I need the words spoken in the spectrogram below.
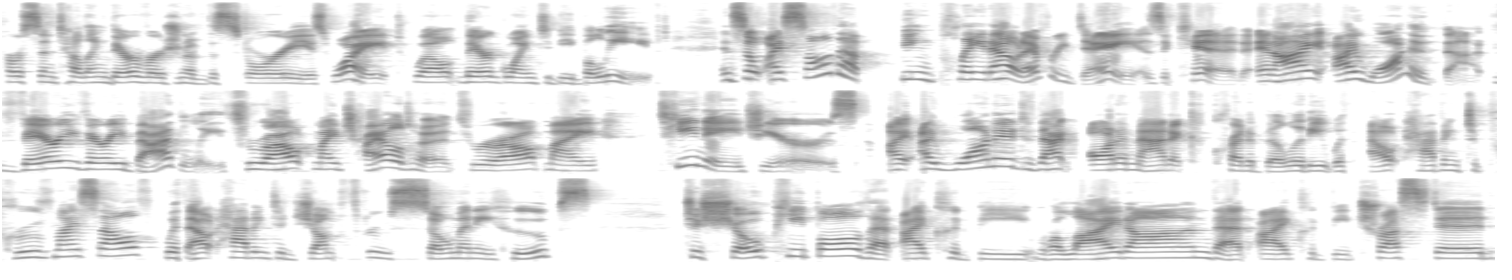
person telling their version of the story is white, well, they're going to be believed. And so I saw that being played out every day as a kid. And I, I wanted that very, very badly throughout my childhood, throughout my teenage years, I, I, wanted that automatic credibility without having to prove myself, without having to jump through so many hoops to show people that I could be relied on, that I could be trusted,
